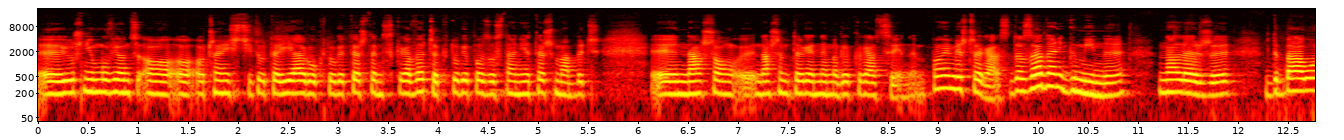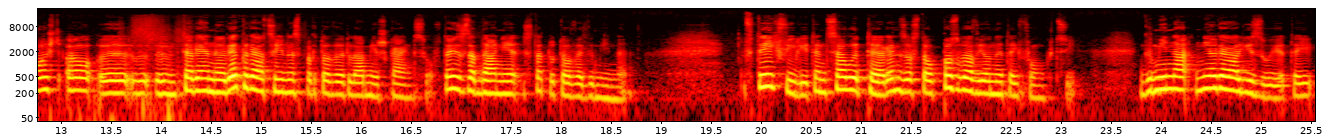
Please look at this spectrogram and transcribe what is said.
Y, Już nie mówiąc o, o, o części tutaj jaru, który też ten skraweczek, który pozostanie, też ma być y, naszą, y, naszym terenem rekreacyjnym. Powiem jeszcze raz, do zadań gminy należy dbałość o tereny rekreacyjne, sportowe dla mieszkańców. To jest zadanie statutowe gminy. W tej chwili ten cały teren został pozbawiony tej funkcji. Gmina nie realizuje tej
